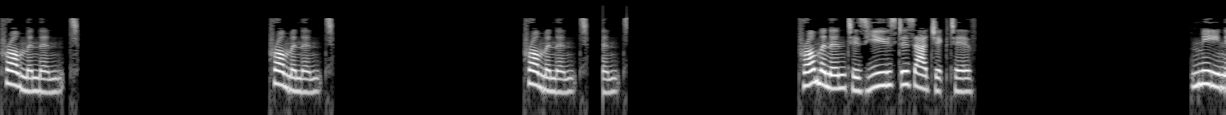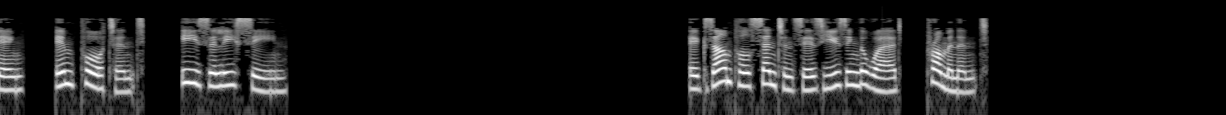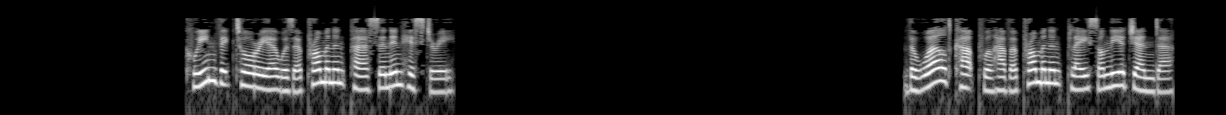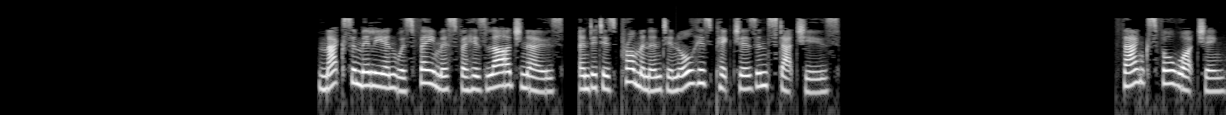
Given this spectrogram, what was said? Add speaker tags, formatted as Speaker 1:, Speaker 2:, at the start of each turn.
Speaker 1: prominent prominent prominent. Prominent is used as adjective. Meaning important easily seen. Example sentences using the word prominent Queen Victoria was a prominent person in history. The World Cup will have a prominent place on the agenda. Maximilian was famous for his large nose, and it is prominent in all his pictures and statues. Thanks for watching.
